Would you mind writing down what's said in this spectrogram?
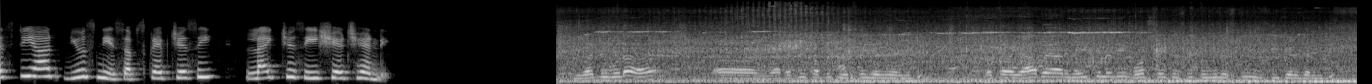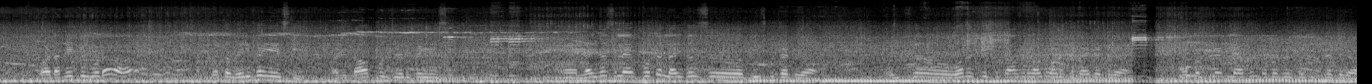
ఎస్టీఆర్ న్యూస్ని సబ్స్క్రైబ్ చేసి లైక్ చేసి షేర్ చేయండి. ఇవన్నీ కూడా వాటన్ని కంప్లీట్ వెరిఫై చేయడం జరిగింది. ఒక యాభై ఆరు వెహికల్ని మోటార్ సైకిల్స్ టూ వీలర్స్ని సీజ్ చేయడం జరిగింది. వాటన్నిటిని కూడా మొత్తం వెరిఫై చేసి వాటి డాక్యుమెంట్స్ వెరిఫై చేసి. లైసెన్స్ లేకపోతే లైసెన్స్ తీసుకున్నట్టుగా. ఇంకా ఓనర్షిప్ కాకుండా కాబట్టి ఓనర్షిప్ అయ్యేటట్టుగా నెంబర్ ప్లేట్ లేకపోతే నెంబర్ ప్లేట్ పెట్టినట్టుగా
